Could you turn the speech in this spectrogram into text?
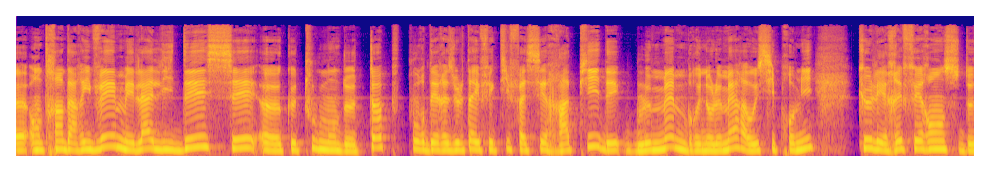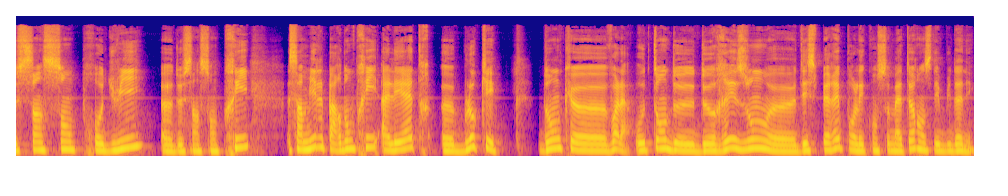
euh, en train d'arriver, mais là, l'idée, c'est que tout le monde top pour des résultats effectifs assez rapides. Et le même Bruno Le Maire a aussi promis que les références de 500 produits, de 500 prix, 5000 pardon, prix allaient être bloqués. Donc voilà, autant de, raisons d'espérer pour les consommateurs en ce début d'année.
